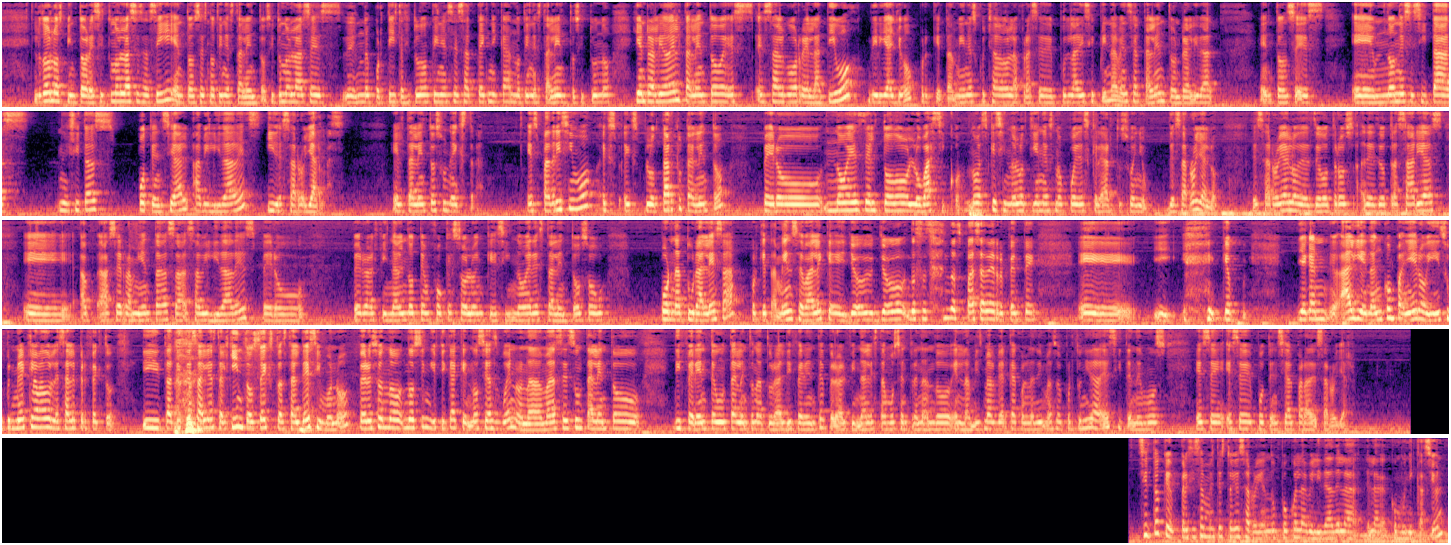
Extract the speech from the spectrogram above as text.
todos los pintores, si tú no lo haces así, entonces no tienes talento. Si tú no lo haces de un deportista, si tú no tienes esa técnica, no tienes talento. Si tú no, y en realidad el talento es, es algo relativo, diría yo, porque también he escuchado la frase de pues la disciplina vence al talento en realidad. Entonces, Em, no necesitas, necesitas potencial, habilidades y desarrollarlas. El talento es un extra. Es padrísimo explotar tu talento, pero no es del todo lo básico. No es que si no lo tienes no puedes crear tu sueño. Desarrollalo. Desarrollalo desde, otros, desde otras áreas, eh, haz herramientas, haz habilidades, pero, pero al final no te enfoques solo en que si no eres talentoso por naturaleza, porque también se vale que yo, yo nos, nos pasa de repente eh, y que llegan alguien, a un compañero y su primer clavado le sale perfecto y Tatito sale hasta el quinto, sexto, hasta el décimo, ¿no? Pero eso no, no significa que no seas bueno, nada más es un talento diferente, un talento natural diferente, pero al final estamos entrenando en la misma alberca con las mismas oportunidades y tenemos ese, ese potencial para desarrollar. Siento que precisamente estoy desarrollando un poco la habilidad de la, comunicación.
